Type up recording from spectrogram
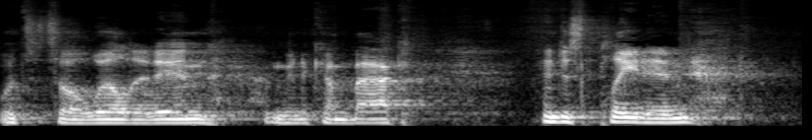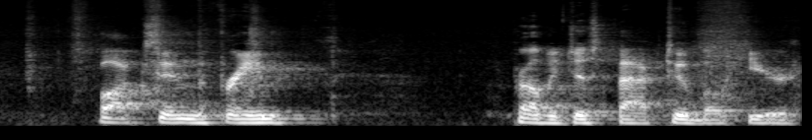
Once it's all welded in, I'm going to come back and just plate in, box in the frame, probably just back to about here.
